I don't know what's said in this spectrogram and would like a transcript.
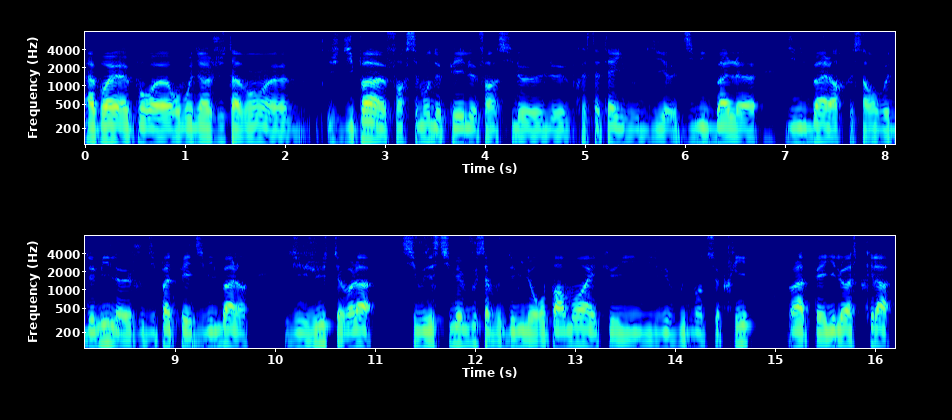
Après, pour euh, rebondir juste avant, euh, je dis pas euh, forcément de payer le. Enfin, si le, le prestataire il vous dit euh, 10 000 balles, euh, 10 000 balles alors que ça en vaut 2000, euh, je vous dis pas de payer 10 000 balles. hein. Je dis juste, euh, voilà, si vous estimez, vous, ça vaut 2000 euros par mois et qu'il vous demande ce prix, voilà, payez-le à ce prix-là.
